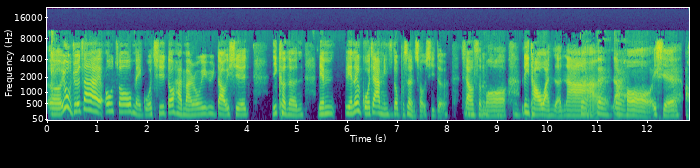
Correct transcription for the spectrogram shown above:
呃，因为我觉得在欧洲、美国其实都还蛮容易遇到一些你可能连连那个国家的名字都不是很熟悉的，像什么立陶宛人啊，对、嗯，然后一些哦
